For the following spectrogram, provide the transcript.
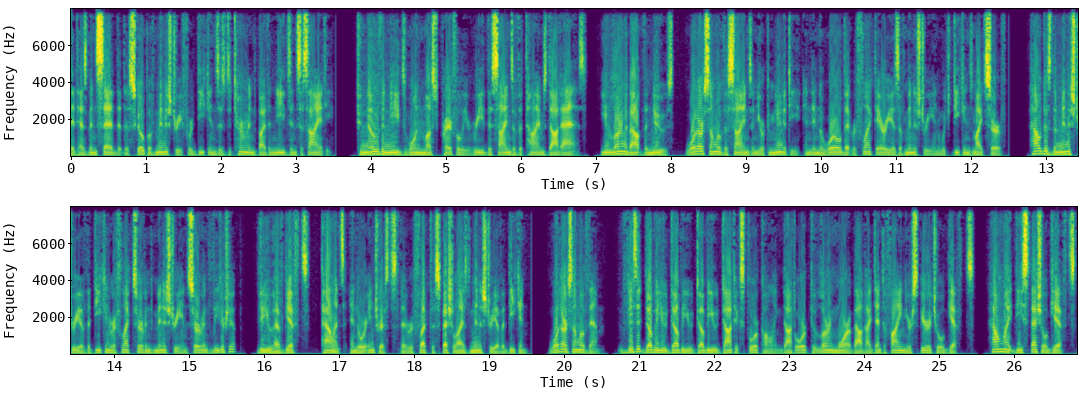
It has been said that the scope of ministry for deacons is determined by the needs in society. To know the needs one must prayerfully read the signs of the times. As you learn about the news, what are some of the signs in your community and in the world that reflect areas of ministry in which deacons might serve? How does the ministry of the deacon reflect servant ministry and servant leadership? Do you have gifts, talents and or interests that reflect the specialized ministry of a deacon? What are some of them? Visit www.explorecalling.org to learn more about identifying your spiritual gifts. How might these special gifts,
